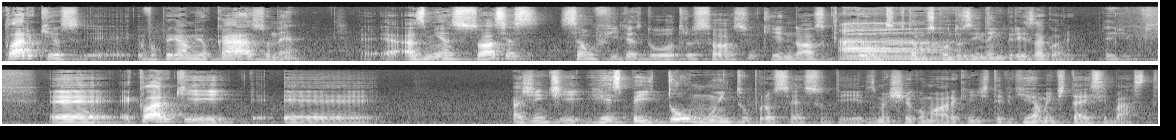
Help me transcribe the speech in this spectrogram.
Claro que eu, eu vou pegar o meu caso, né? É, as minhas sócias são filhas do outro sócio que nós ah, estamos conduzindo a empresa agora. É, é, claro que é, a gente respeitou muito o processo deles, mas chegou uma hora que a gente teve que realmente dar esse basta.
